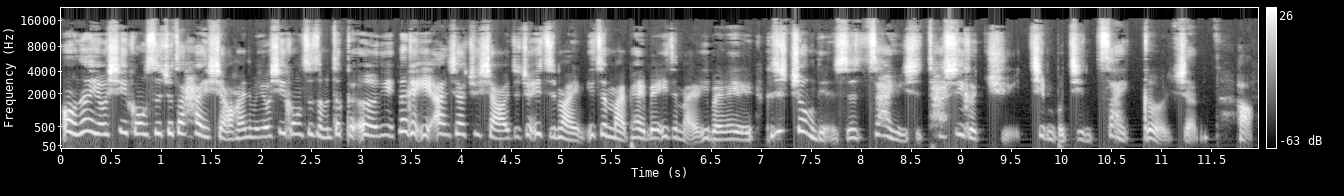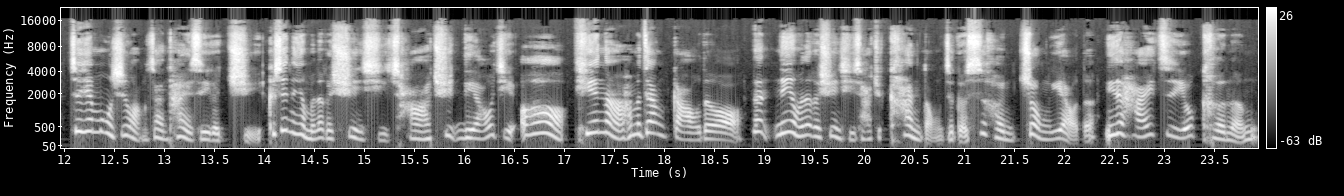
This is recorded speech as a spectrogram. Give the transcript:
哦，那个游戏公司就在害小孩，你们游戏公司怎么这个恶劣？那个一按下去，小孩子就一直买，一直买配备，一直买一杯杯。可是重点是在于是它是一个局，进不进在个人。好，这些募资网站它也是一个局，可是你有没有那个讯息差去了解？哦，天哪，他们这样搞的哦，那你有没有那个讯息差去看懂这个是很重要的。你的孩子有可能。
